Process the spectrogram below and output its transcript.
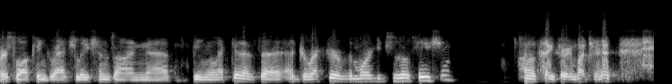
First of all, congratulations on uh, being elected as a, a, director of the Mortgage Association. Oh, thanks very much.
